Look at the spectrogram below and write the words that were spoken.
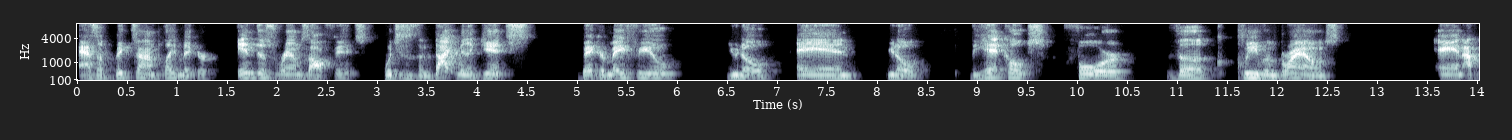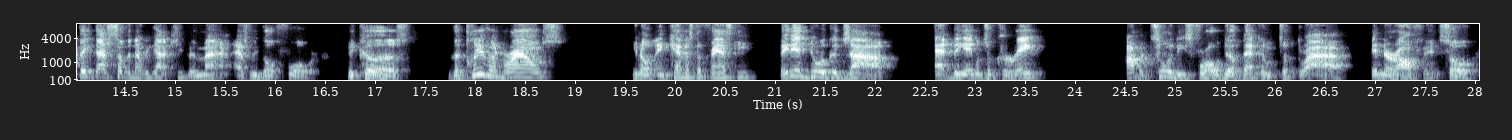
as a big time playmaker in this Rams offense, which is an indictment against Baker Mayfield, you know, and, you know, the head coach for the Cleveland Browns. And I think that's something that we got to keep in mind as we go forward because the Cleveland Browns, you know, and Kevin Stefanski, they didn't do a good job at being able to create opportunities for Odell Beckham to thrive in their offense. So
